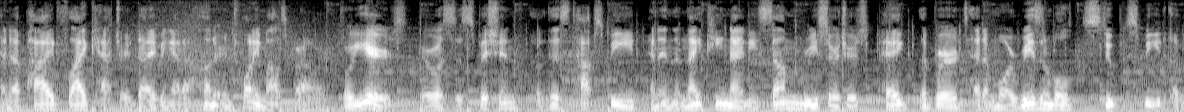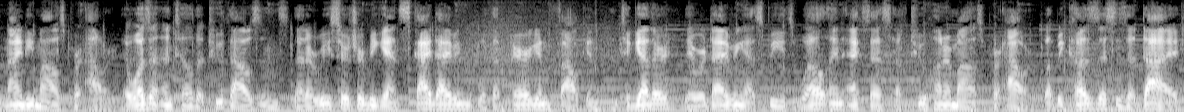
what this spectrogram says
and a pied flycatcher diving at 120 miles per hour. For years, there was suspicion of this top speed, and in the 1990s, some researchers pegged the birds at a more reasonable stoop speed of 90 miles per hour. It wasn't until the 2000s that a researcher began skydiving with a peregrine falcon, and together they were diving at speeds well in excess of 200 miles per hour. But because this is a dive,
